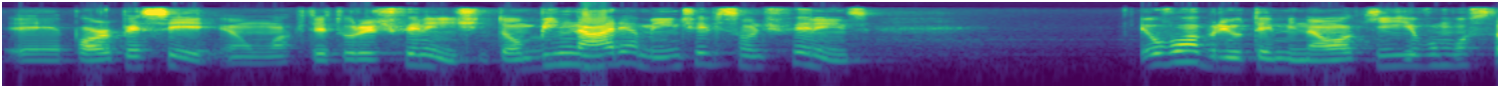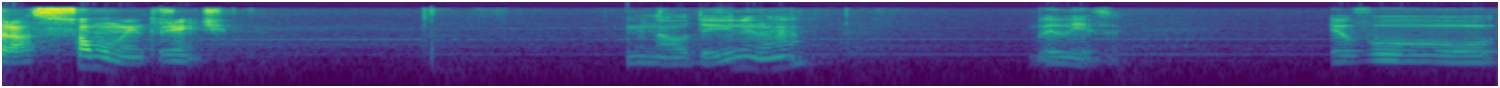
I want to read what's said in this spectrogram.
é PowerPC, é uma arquitetura diferente. Então, binariamente, eles são diferentes. Eu vou abrir o terminal aqui e vou mostrar. Só um momento, gente terminal dele, né? Beleza. Eu vou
